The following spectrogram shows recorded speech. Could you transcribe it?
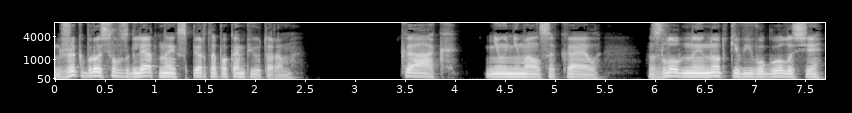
Джек бросил взгляд на эксперта по компьютерам. «Как?» — не унимался Кайл. Злобные нотки в его голосе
